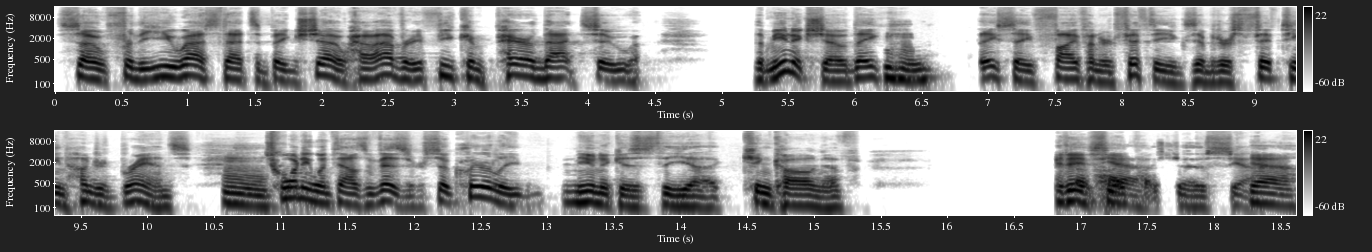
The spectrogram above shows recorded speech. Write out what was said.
So for the US, that's a big show. However, if you compare that to the Munich show, they Mhm. They say 550 exhibitors, 1500 brands, Mm. 21,000 visitors. So clearly, Munich is the uh, King Kong of, it is, of yeah. shows. Yeah. Yeah.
